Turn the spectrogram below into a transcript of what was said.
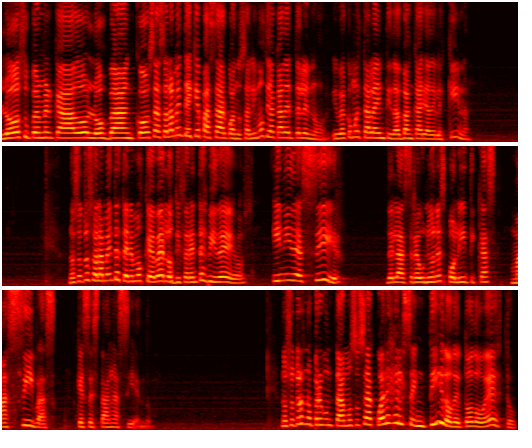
los supermercados, los bancos, o sea, solamente hay que pasar cuando salimos de acá de Telenor y ver cómo está la entidad bancaria de la esquina. Nosotros solamente tenemos que ver los diferentes videos y ni decir de las reuniones políticas masivas que se están haciendo. Nosotros nos preguntamos, o sea, ¿cuál es el sentido de todo esto?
